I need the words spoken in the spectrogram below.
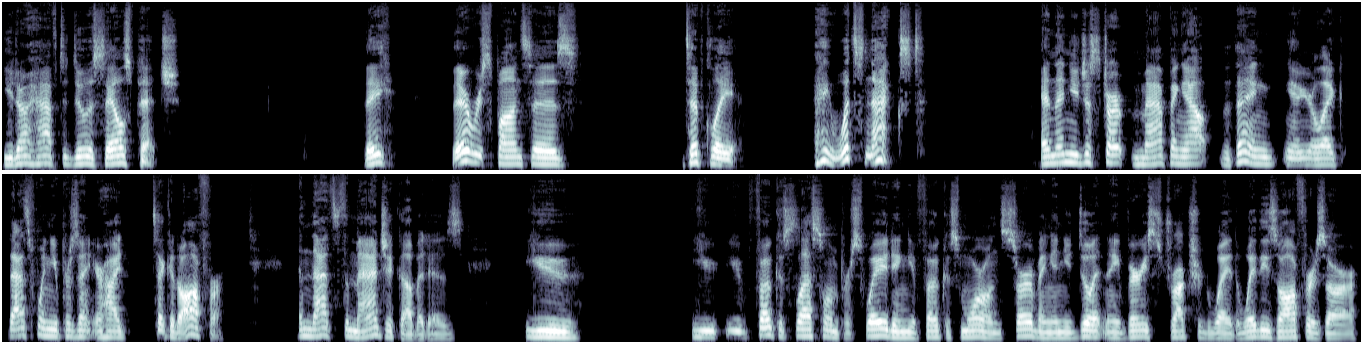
you don't have to do a sales pitch. They their response is typically, hey, what's next? And then you just start mapping out the thing. You know, you're like, that's when you present your high ticket offer. And that's the magic of it is you you you focus less on persuading, you focus more on serving, and you do it in a very structured way. The way these offers are,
